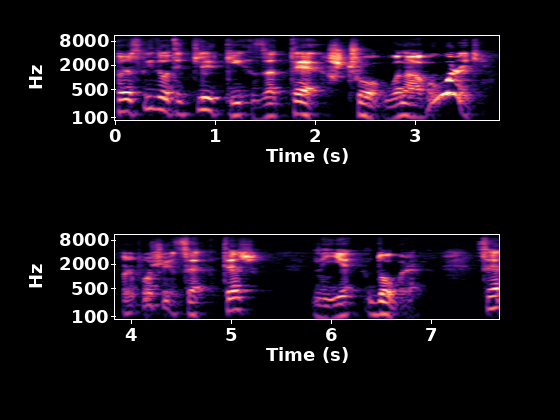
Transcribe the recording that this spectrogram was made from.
переслідувати тільки за те, що вона говорить, перепрошую, це теж не є добре. Це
